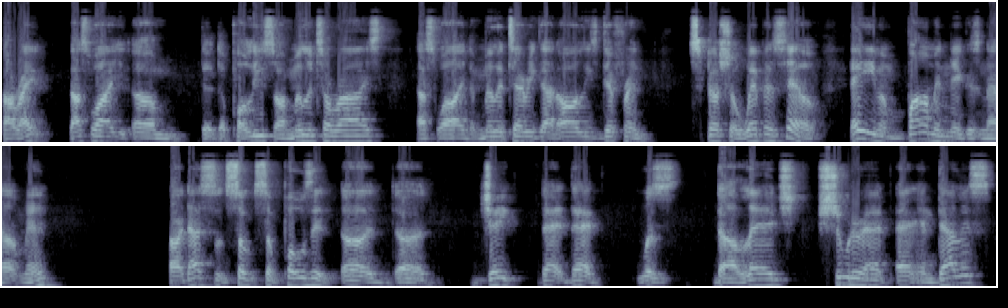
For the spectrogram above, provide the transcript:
All right, that's why um the, the police are militarized. That's why the military got all these different special weapons. Hell, they even bombing niggas now, man. Right, that's so, supposed uh uh Jake that that was the alleged shooter at, at in Dallas.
